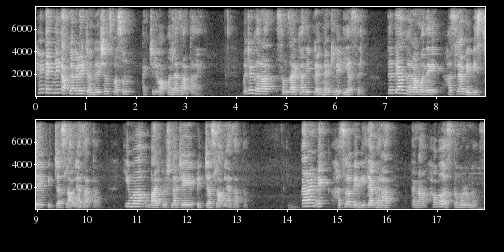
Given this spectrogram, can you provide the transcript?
हे टेक्निक आपल्याकडे जनरेशन्सपासून ॲक्च्युली वापरल्या जात आहे. म्हणजे घरात समजा एखादी प्रेग्नंट लेडी असेल तर त्या घरामध्ये हसऱ्या बेबीजचे पिक्चर्स लावल्या जातात किंवा बालकृष्णाचे पिक्चर्स लावल्या जातात. कारण एक हसरं बेबी त्या घरात त्यांना हवं असतं म्हणूनच.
